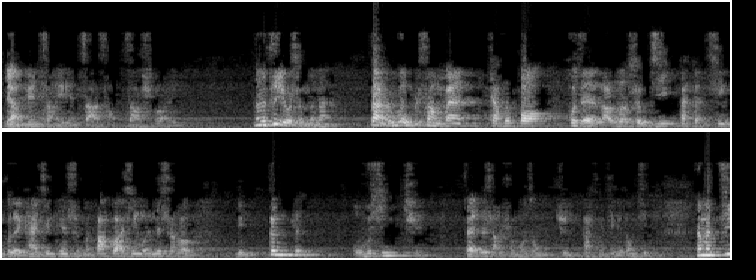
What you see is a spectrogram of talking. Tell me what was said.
两边长一点杂草杂树而已。那么这有什么呢？但如果我们上班夹着包，或者拿着手机发短信，或者看今天什么八卦新闻的时候，你根本无心去在日常生活中去发现这个东西。那么这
